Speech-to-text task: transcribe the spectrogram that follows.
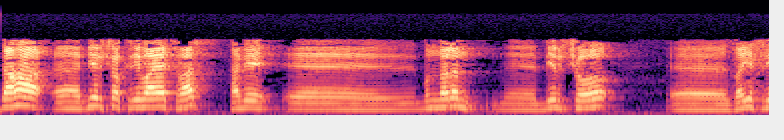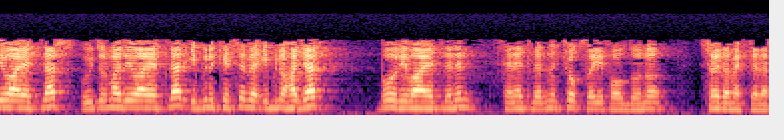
daha e, birçok rivayet var. Tabi e, bunların e, birçoğu e, zayıf rivayetler, uydurma rivayetler. İbn-i Kesir ve İbn-i Hacer bu rivayetlerin senetlerinin çok zayıf olduğunu söylemekteler.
